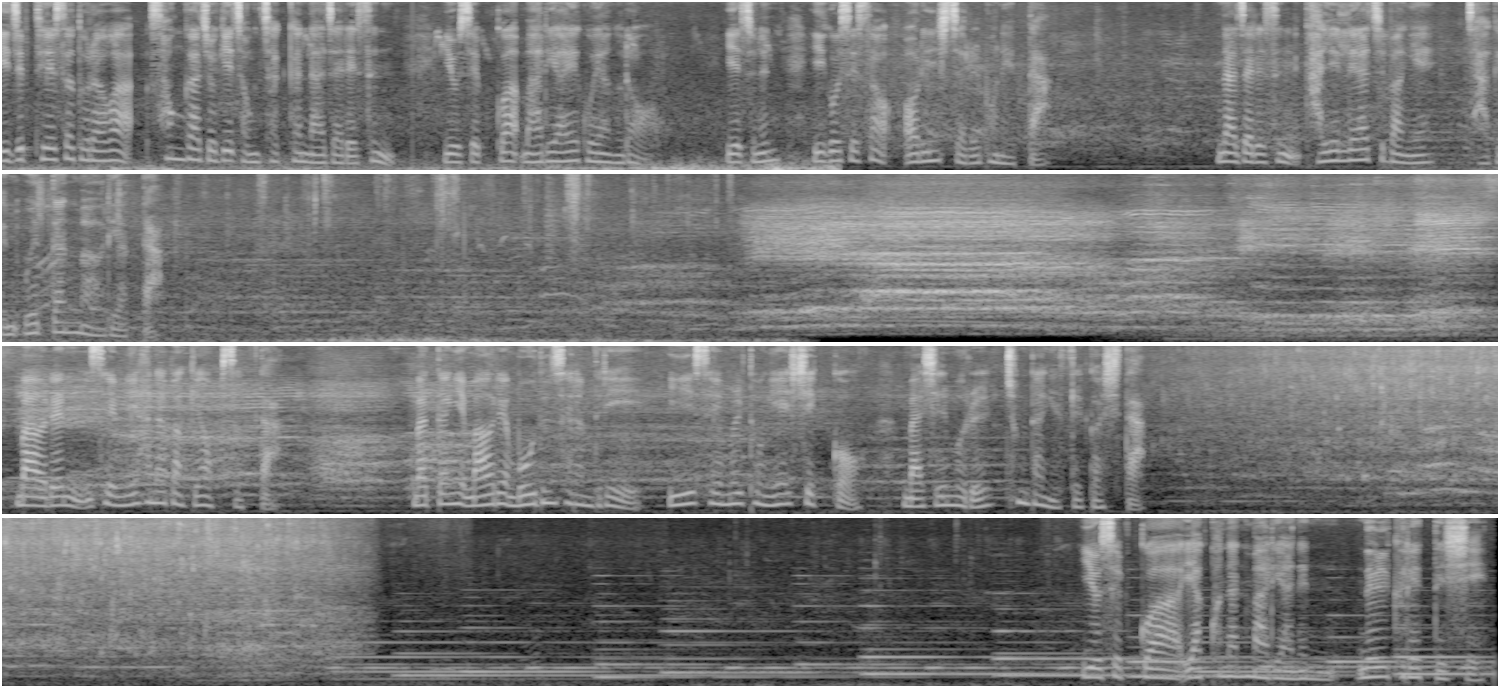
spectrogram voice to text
이집트에서 돌아와 성가족이 정착한 나자렛은 요셉과 마리아의 고향으로 예수는 이곳에서 어린 시절을 보냈다. 나자렛은 갈릴레아 지방의 작은 외딴 마을이었다. 마을엔 샘이 하나밖에 없었다. 마땅히 마을의 모든 사람들이 이 샘을 통해 씻고 마실 물을 충당했을 것이다. 요셉과 약혼한 마리아는 늘 그랬듯이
